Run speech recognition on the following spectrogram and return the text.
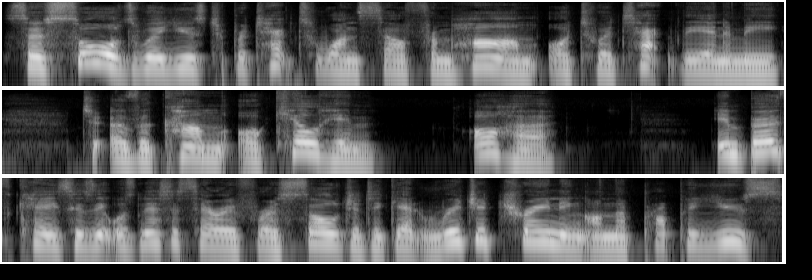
So, swords were used to protect oneself from harm or to attack the enemy to overcome or kill him or her. In both cases, it was necessary for a soldier to get rigid training on the proper use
